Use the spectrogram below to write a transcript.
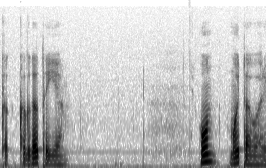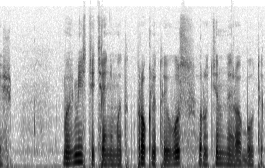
как когда-то я. Он мой товарищ. Мы вместе тянем этот проклятый воз рутинной работы,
